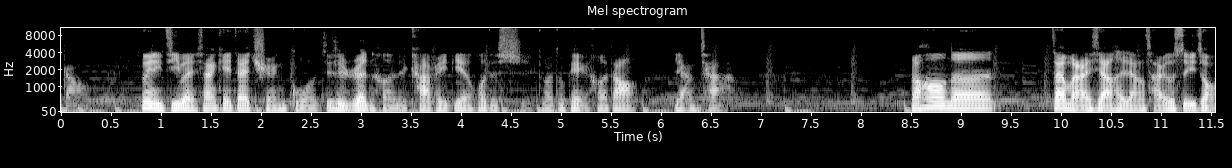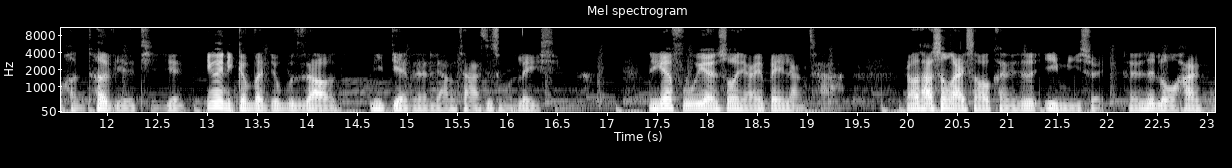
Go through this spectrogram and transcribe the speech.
高，因为你基本上可以在全国就是任何的咖啡店或者食阁都可以喝到凉茶。然后呢，在马来西亚喝凉茶又是一种很特别的体验，因为你根本就不知道你点的凉茶是什么类型的。你跟服务员说你要一杯凉茶，然后他送来的时候可能是薏米水，可能是罗汉果，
